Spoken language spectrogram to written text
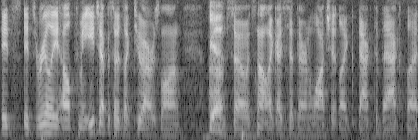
it's it's really helped me. Each episode's like two hours long. Yeah. Um, so it's not like I sit there and watch it like back to back, but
